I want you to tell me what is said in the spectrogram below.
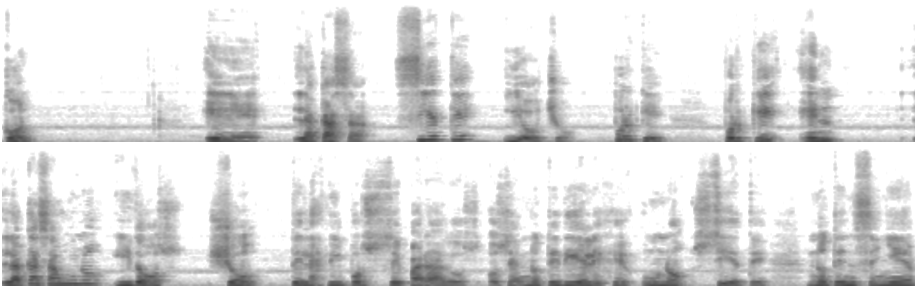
con eh, la casa 7 y 8. ¿Por qué? Porque en la casa 1 y 2 yo te las di por separados, o sea, no te di el eje 1, 7. No te enseñé,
